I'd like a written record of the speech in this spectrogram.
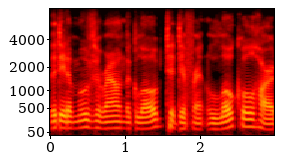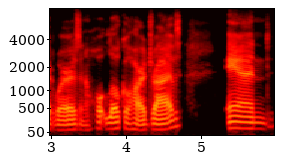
the data moves around the globe to different local hardwares and local hard drives, and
